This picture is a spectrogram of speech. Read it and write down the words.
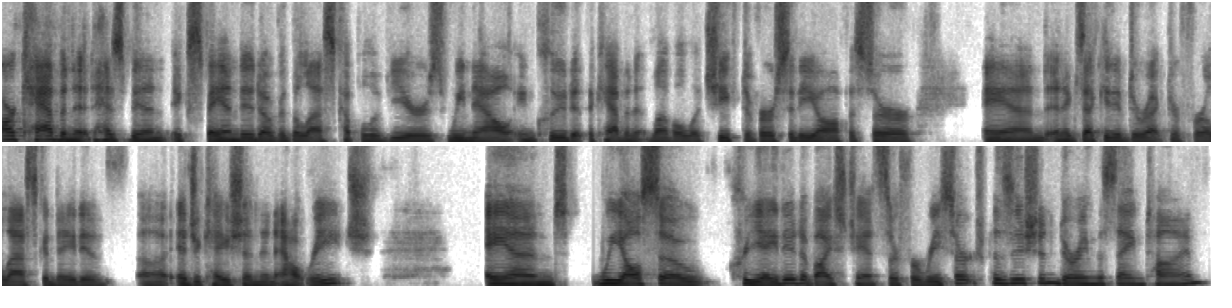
our cabinet has been expanded over the last couple of years. We now include at the cabinet level a chief diversity officer and an executive director for Alaska Native uh, Education and Outreach. And we also created a vice chancellor for research position during the same time.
